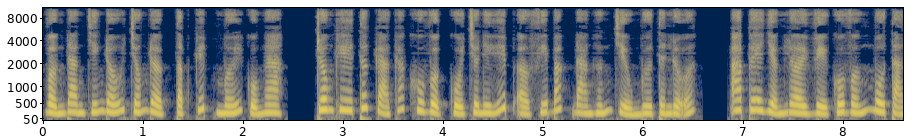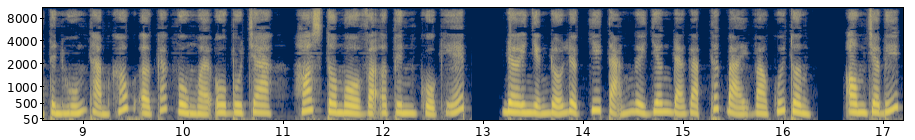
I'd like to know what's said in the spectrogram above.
vẫn đang chiến đấu chống đợt tập kích mới của Nga, trong khi tất cả các khu vực của Chernihiv ở phía bắc đang hứng chịu mưa tên lửa. AP dẫn lời vị cố vấn mô tả tình huống thảm khốc ở các vùng ngoại ô Bucha, Hostomel và Irpin của Kiev, nơi những nỗ lực di tản người dân đã gặp thất bại vào cuối tuần. Ông cho biết,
